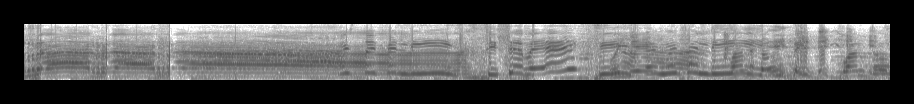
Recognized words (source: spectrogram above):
ra, ra, ra. Estoy feliz. ¿Sí se ve? Sí, Oye, estoy muy feliz. ¿Cuántos? ¿Cuántos?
